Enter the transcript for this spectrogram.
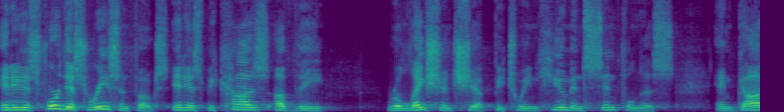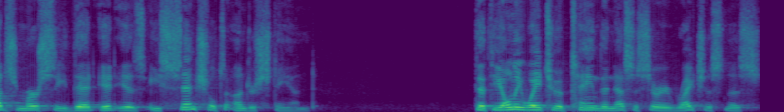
And it is for this reason, folks, it is because of the relationship between human sinfulness and God's mercy that it is essential to understand that the only way to obtain the necessary righteousness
